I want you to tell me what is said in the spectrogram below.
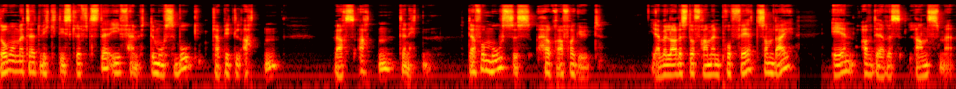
Da må vi til et viktig skriftsted i 5. Mosebok, kapittel 18, vers 18-19. Der får Moses høre fra Gud. Jeg vil la det stå fram en profet som deg, en av deres landsmenn.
